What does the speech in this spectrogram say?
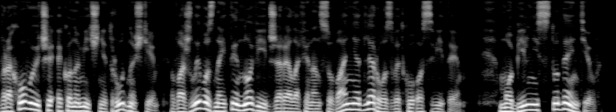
Враховуючи економічні труднощі, важливо знайти нові джерела фінансування для розвитку освіти. Мобільність студентів,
